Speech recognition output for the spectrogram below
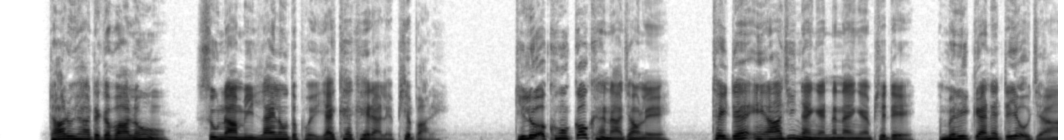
။ဒါတွေဟာတကဘာလုံးဆူနာမီလှိုင်းလုံးတစ်ဖွဲ့ရိုက်ခတ်ခဲ့တာလည်းဖြစ်ပါတယ်။ဒီလိုအခွန်ကောက်ခံတာကြောင့်လည်းထိတ်တန်းအင်အားကြီးနိုင်ငံနှစ်နိုင်ငံဖြစ်တဲ့အမေရိကန်နဲ့တရုတ်အကြား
